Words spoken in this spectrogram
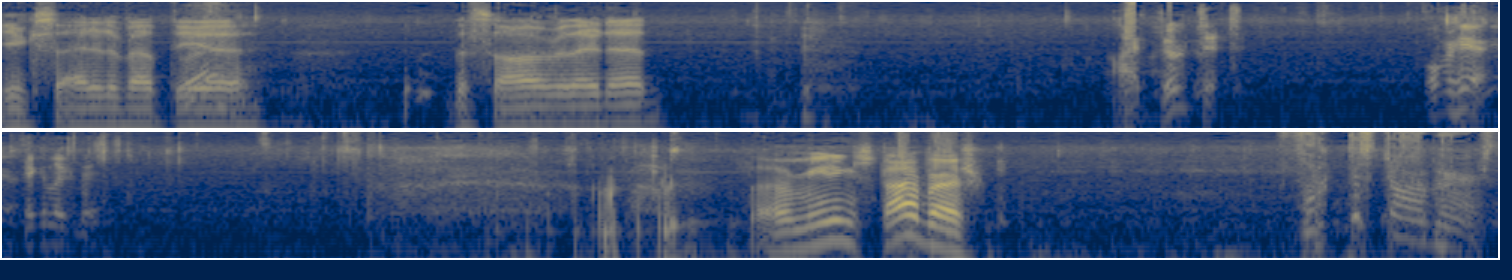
You excited about the uh, the saw over there, Dad? I built it. Over here, take a look at it. Our meeting Starburst. Fuck the starburst!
